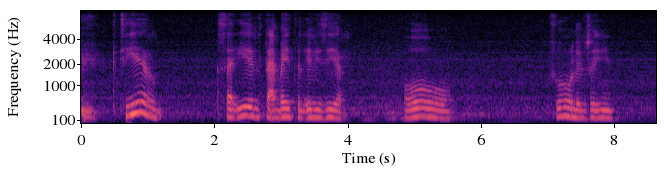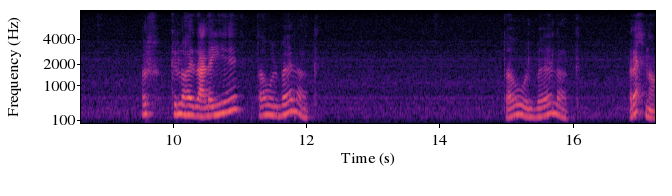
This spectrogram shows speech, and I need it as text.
كتير ثقيل تعبية الإليزير. أوه. شو هول الجايين؟ اف كله هيدا علي؟ طول بالك. طول بالك. رحنا.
